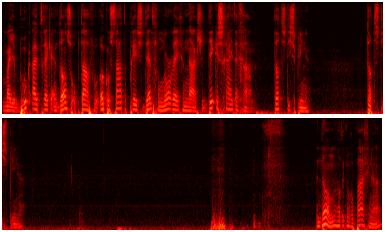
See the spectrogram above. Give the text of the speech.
maar je broek uittrekken en dansen op tafel. Ook al staat de president van Noorwegen naast je. Dikke scheid en gaan. Dat is discipline. Dat is discipline. en dan had ik nog een pagina.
